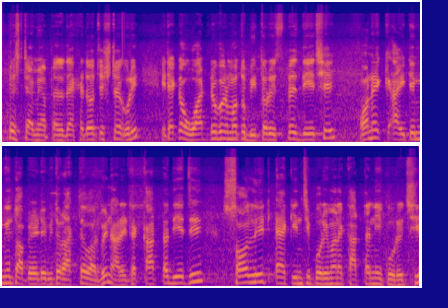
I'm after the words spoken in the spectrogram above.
স্পেসটা আমি আপনাদের দেখা দেওয়ার চেষ্টা করি। এটা একটা ওয়ার্ড্রোবের মতো ভিতরে স্পেস দিয়েছে। অনেক আইটেম কিন্তু আপনারা এটার ভিতরে রাখতে পারবেন। আর এটা কাঠটা দিয়েছি সলিড এক ইঞ্চি পরিমাণে কাঠটা নিয়ে করেছি।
